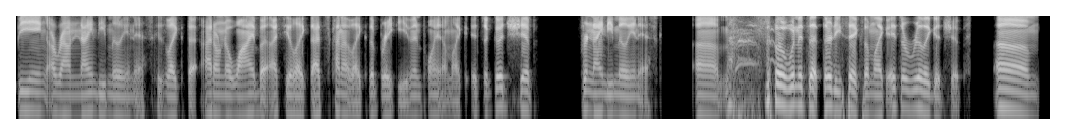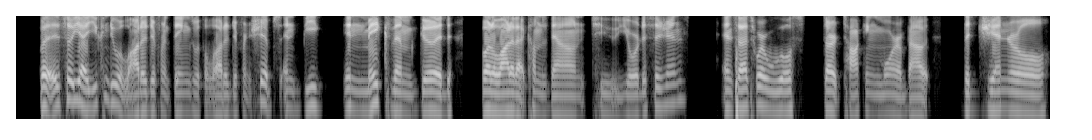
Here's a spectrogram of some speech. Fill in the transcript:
being around 90 million isk because like that I don't know why, but I feel like that's kind of like the break even point. I'm like, it's a good ship for 90 million isk. Um, so when it's at 36, I'm like, it's a really good ship. Um, but so yeah, you can do a lot of different things with a lot of different ships and be and make them good. But a lot of that comes down to your decisions, and so that's where we'll start talking more about the general,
